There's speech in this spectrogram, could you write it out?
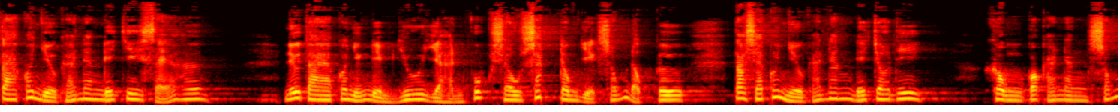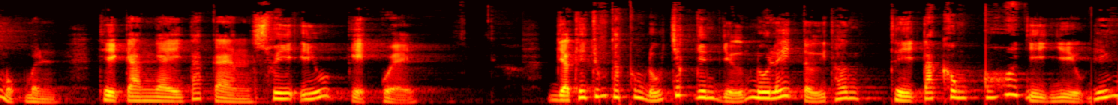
ta có nhiều khả năng để chia sẻ hơn. Nếu ta có những niềm vui và hạnh phúc sâu sắc trong việc sống độc cư, ta sẽ có nhiều khả năng để cho đi. Không có khả năng sống một mình, thì càng ngày ta càng suy yếu, kiệt quệ và khi chúng ta không đủ chất dinh dưỡng nuôi lấy tự thân thì ta không có gì nhiều hiến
